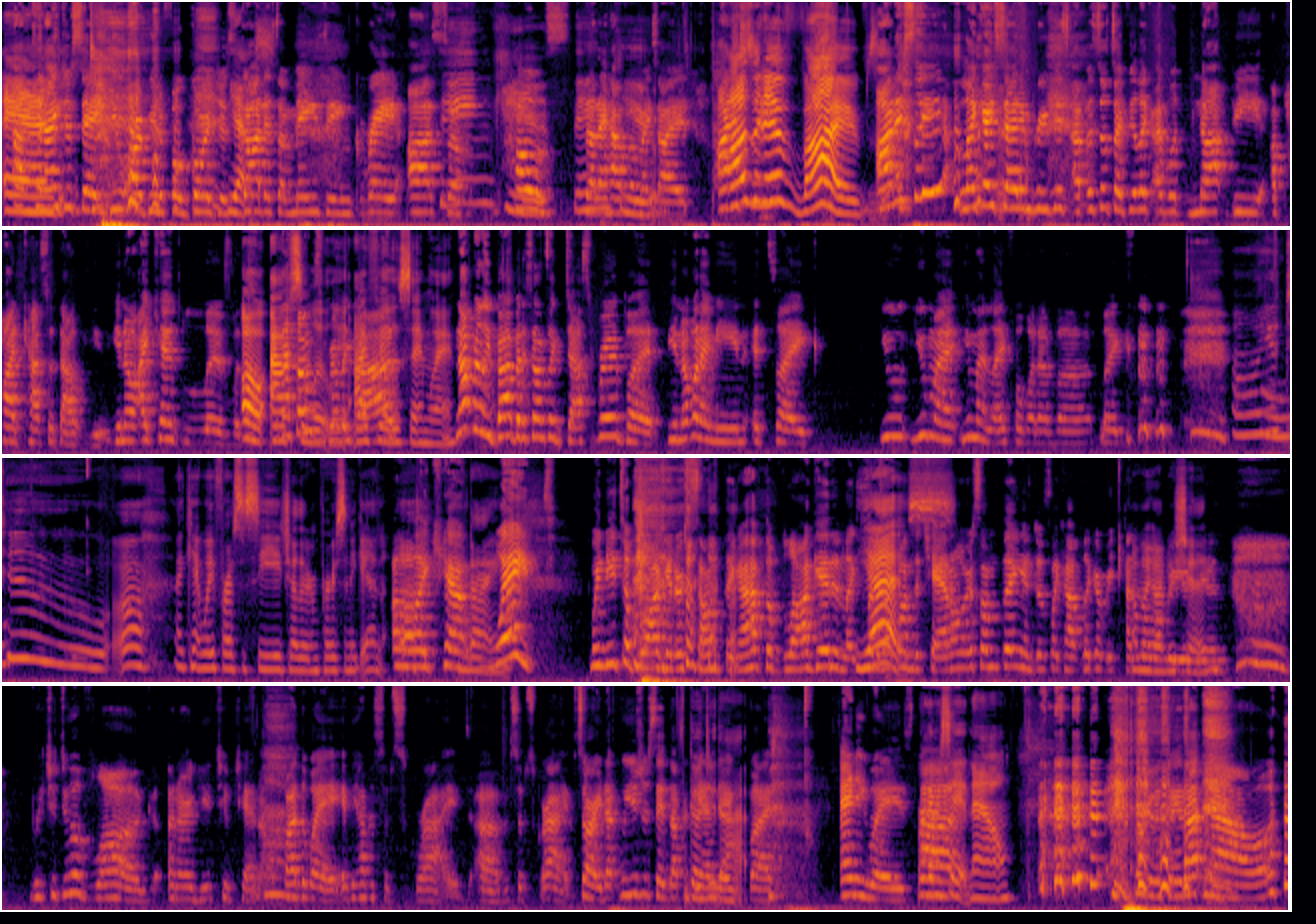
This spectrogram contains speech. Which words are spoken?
Uh, And can I just say you are beautiful, gorgeous, Yes. goddess, amazing, great, awesome Thank you. host that I Thank have on my side. Honestly- Positive vibes. Honestly, like I said in previous episodes, I feel like I would not be a podcast without you. You know, I can't live without. oh, That absolutely. really I feel the same way. Not really bad, but it sounds like desperate. But you know what I mean? It's like you, you my, you my life or whatever. Like, Oh, you oh. too. Oh, I can't wait for us to see each other in person again. Oh, Ugh, I can't wait. We need to blog it or something. I have to blog it and like put it up on the channel or something, and just like have like a rekindle Oh my God, we should. reunion. We should do a vlog on our YouTube channel. By the way, if you haven't subscribed, um, subscribe. Sorry, that we usually say that for Go the do ending, that. but anyways, We're gonna uh, say it now. we're gonna say that now.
